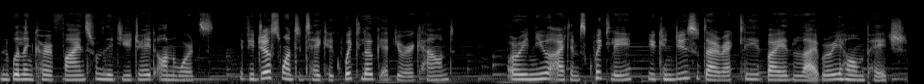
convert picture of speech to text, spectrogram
and will incur fines from the due date onwards. If you just want to take a quick look at your account, or renew items quickly, you can do so directly via the library homepage.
